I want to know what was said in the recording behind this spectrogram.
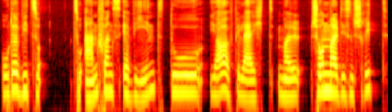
Oder wie zu, zu Anfangs erwähnt, du ja vielleicht mal schon mal diesen Schritt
